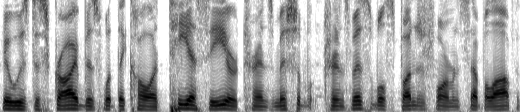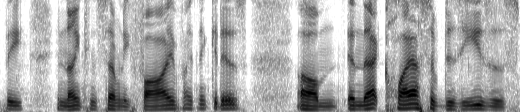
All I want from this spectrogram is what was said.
It was described as what they call a TSE or transmissible transmissible spongiform encephalopathy in 1975, I think it is. Um, and that class of diseases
